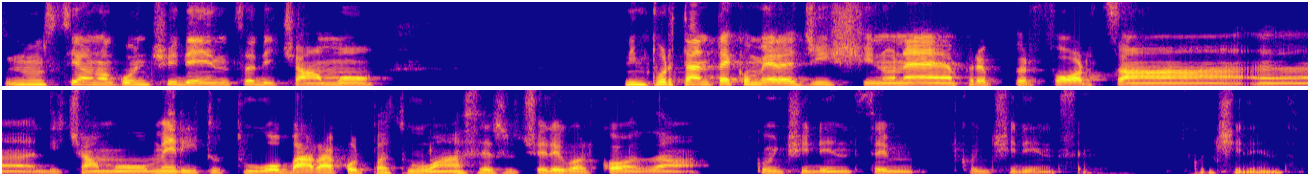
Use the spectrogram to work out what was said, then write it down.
non sia una coincidenza, diciamo, l'importante è come reagisci, non è per, per forza, eh, diciamo, merito tuo, barra colpa tua se succede qualcosa. Coincidenze, coincidenze, coincidenze.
